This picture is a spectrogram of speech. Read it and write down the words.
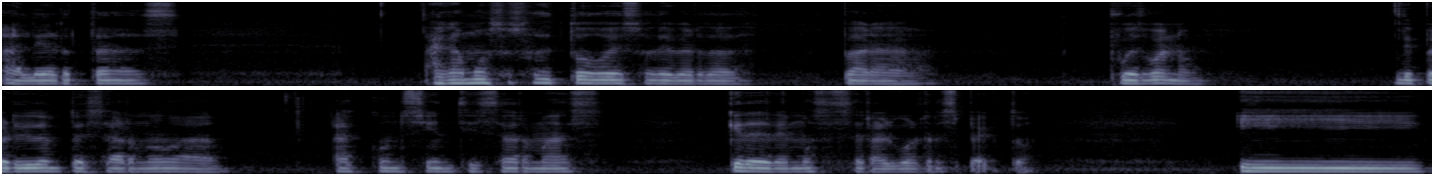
alertas. Hagamos uso de todo eso de verdad para, pues bueno, de perdido empezar ¿no? a, a concientizar más que debemos hacer algo al respecto. Y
